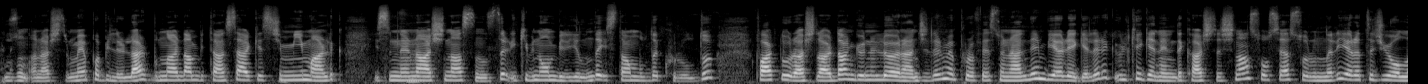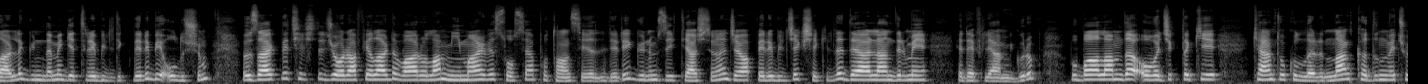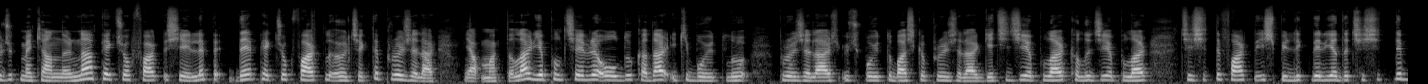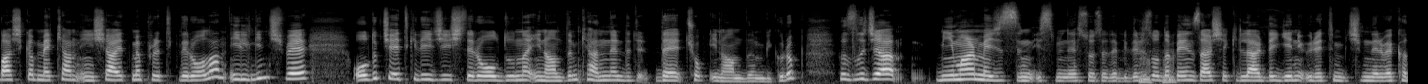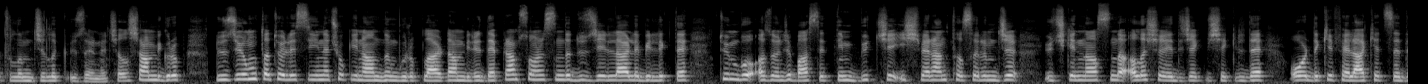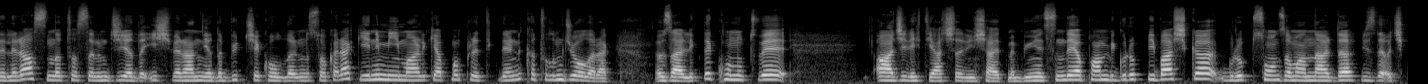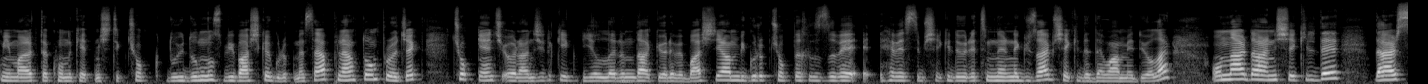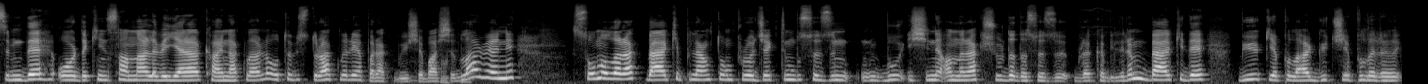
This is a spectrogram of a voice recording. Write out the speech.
uzun araştırma yapabilirler. Bunlardan bir tanesi herkes için mimarlık isimlerine aşinasınızdır. 2011 yılında İstanbul'da kuruldu. Farklı uğraşlardan gönüllü öğrencilerin ve profesyonellerin bir araya gelerek ülke genelinde karşılaşılan sosyal sorunları yaratıcı yollarla gündeme getirebildikleri bir oluşum. Özellikle çeşitli coğrafyalarda var olan mimar ve sosyal potansiyelleri günümüz ihtiyaçlarına cevap verebilecek şekilde değerlendirmeyi hedefleyen bir grup. Bu bağlamda Ovacık'taki kent okullarından kadın ve çocuk mekanlarına pek çok farklı şehirle de pek çok farklı ölçekte projeler yapmaktalar. Yapıl çevre olduğu kadar iki boyutlu projeler, üç boyutlu başka projeler, geçici yapılar, kalıcı yapılar, çeşitli farklı işbirlikleri ya da çeşitli başka mekan inşa etme pratikleri olan ilginç ve oldukça etkileyici işleri olduğuna inandım. Kendilerine de, de çok inandığım bir grup. Hızlıca Mimar Meclisi'nin ismini söz edebiliriz. O da benzer şekillerde yeni üretim biçimleri ve katılımcılık üzerine çalışan bir grup. Düzce Umut Atölyesi yine çok inandığım gruplardan biri. Deprem sonrasında Düzcelilerle birlikte tüm bu az önce bahsettiğim bütçe, işveren, tasarımcı üçgenini aslında alaşağı edecek bir şekilde oradaki felaket zedeleri aslında tasarımcı ya da işveren ya da bütçe kollarını sokarak yeni mimarlık yapma pratiklerini katılımcı olarak özellikle konut ve acil ihtiyaçları inşa etme bünyesinde yapan bir grup. Bir başka grup son zamanlarda biz de açık mimarlıkta konuk etmiştik. Çok duyduğumuz bir başka grup mesela Plankton Project. Çok genç öğrencilik yıllarında göreve başlayan bir grup. Çok da hızlı ve hevesli bir şekilde üretimlerine güzel bir şekilde devam ediyorlar. Onlar da aynı şekilde Dersim'de oradaki insanlarla ve yerel kaynaklarla otobüs durakları yaparak bu işe başladılar. Ve hani Son olarak belki Plankton Project'in bu sözün bu işini anarak şurada da sözü bırakabilirim. Belki de büyük yapılar, güç yapıları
